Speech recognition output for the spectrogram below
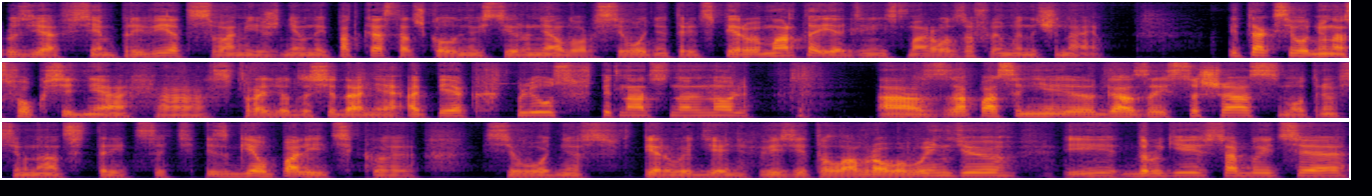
Друзья, всем привет! С вами ежедневный подкаст от школы инвестирования Алор. Сегодня 31 марта, я Денис Морозов, и мы начинаем. Итак, сегодня у нас в фокусе дня а, пройдет заседание ОПЕК плюс в 15.00. А запасы газа из США смотрим в 17.30. Из геополитики сегодня первый день визита Лаврова в Индию и другие события.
